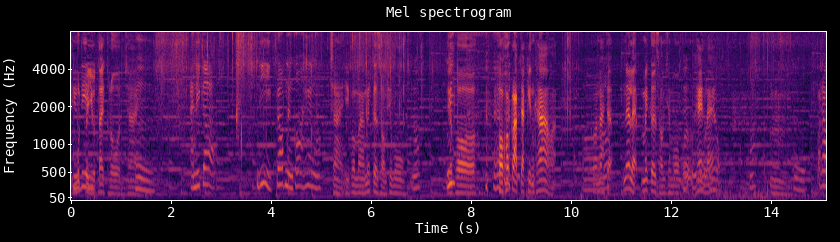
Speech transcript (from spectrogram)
ผิวมุดดิน ไปอยู่ใต้โคลนใช่ เออ อันนี้ก็นี่อีกรอบหนึ่งก็แห้งเนาะใช่ อีกประมาณไม่เกิน2ชั่วโมง เนาะ เดี๋ยวอุ๊ยพอ พอเขากลับจากกินข้าวอะอ๋อ ก็น่าจะนี่แหละไม่เกิน2ชั่วโมงก็เออเออแห้งแล้วเอออืมเออเรา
